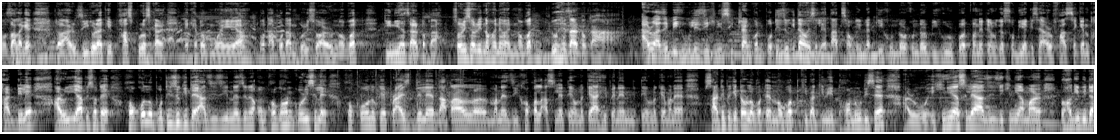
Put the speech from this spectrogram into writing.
মজা লাগে। তো আৰু যিগৰাকী ফাৰ্ষ্ট পুৰস্কাৰ তেখেতক মই এয়া বঁটা প্ৰদান কৰিছোঁ আৰু নগদ তিনি হাজাৰ টকা। চৰি চৰি নহয় নহয় নগদ দুহেজাৰ টকা। আৰু আজি বিহু বুলি যিখিনি চিত্ৰাংকন প্ৰতিযোগিতা হৈছিলে তাত চাওক এইবিলাক কি সুন্দৰ সুন্দৰ বিহুৰ ওপৰত মানে তেওঁলোকে ছবি আঁকিছে আৰু ফাৰ্ষ্ট ছেকেণ্ড থাৰ্ড দিলে। আৰু ইয়াৰ পিছতে সকলো প্ৰতিযোগিতাই আজি যোনে যোনে অংশগ্ৰহণ কৰিছিলে সকলোকে প্ৰাইজ দিলে দাতাৰ মানে যিসকল আছিলে তেওঁলোকে আহি পিনে তেওঁলোকে মানে চাৰ্টিফিকেটৰ লগতে নগদ কিবা কিবি ধনো দিছে। আৰু এইখিনিয়ে আছিলে আজি যিখিনি আমাৰ বহাগী বিদ্যা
